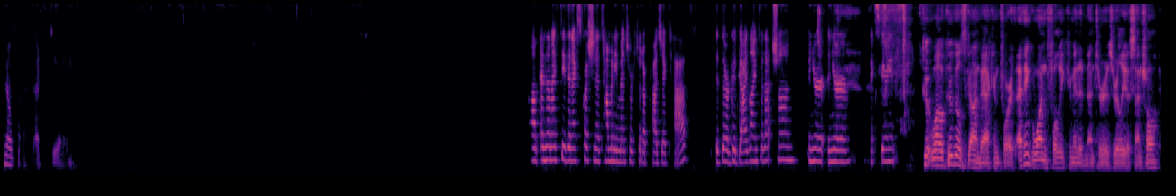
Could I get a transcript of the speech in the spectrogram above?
no process here. Um, and then I see the next question is how many mentors should a project have? Is there a good guideline for that, Sean, in your, in your experience? Well, Google's gone back and forth. I think one fully committed mentor is really essential.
